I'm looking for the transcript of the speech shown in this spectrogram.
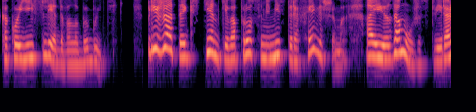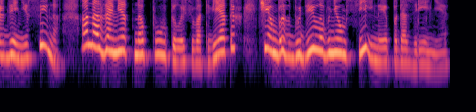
какой ей следовало бы быть. Прижатая к стенке вопросами мистера Хевишема о ее замужестве и рождении сына, она заметно путалась в ответах, чем возбудила в нем сильные подозрения.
